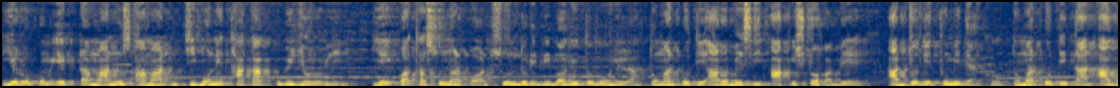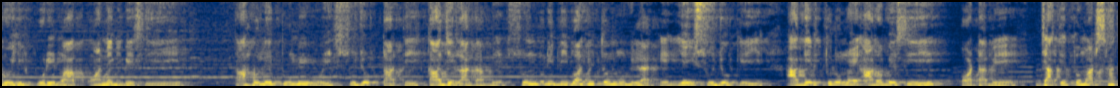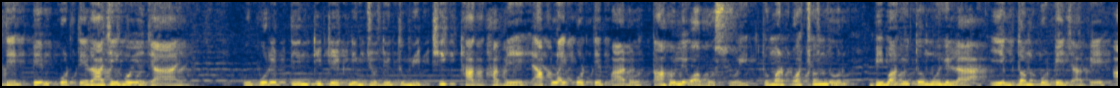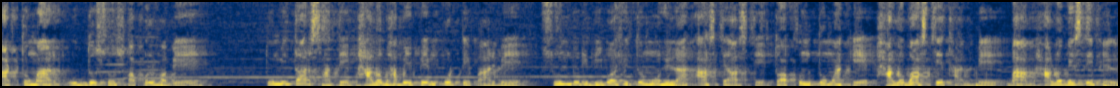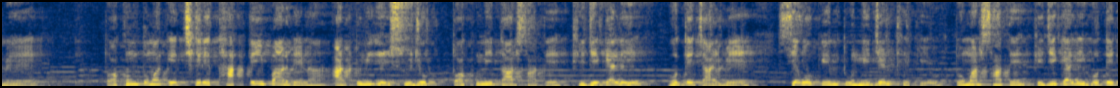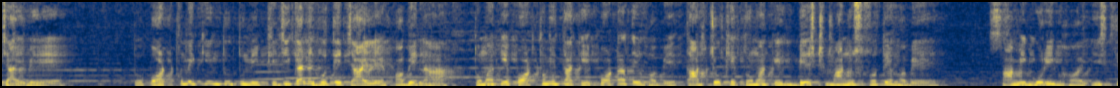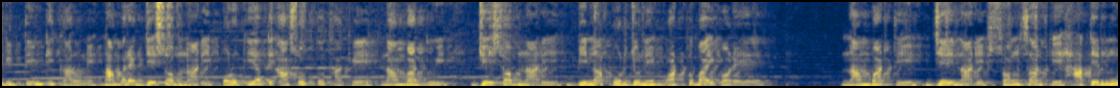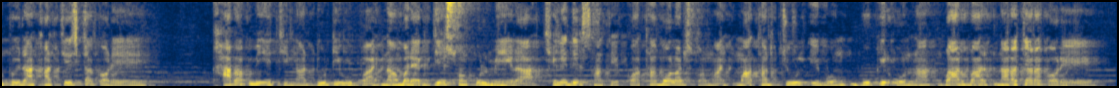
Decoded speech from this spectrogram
এরকম একটা মানুষ আমার জীবনে থাকা খুবই জরুরি। এই কথা শোনার পর সুন্দরী বিবাহিত মহিলা তোমার প্রতি আরও বেশি আকৃষ্ট হবে। আর যদি তুমি দেখো, তোমার প্রতি তার আগ্রহীর পরিমাপ অনেক বেশি। তাহলে তুমি ওই সুযোগটাতে কাজে লাগাবে। সুন্দরী বিবাহিত মহিলাকে এই সুযোগেই আগের তুলনায় আরও বেশি পটাবে, যাতে তোমার সাথে প্রেম করতে রাজি হয়ে যায়। উপরের তিনটি টেকনিক যদি তুমি ঠিকঠাকভাবে অ্যাপ্লাই করতে পারো, তাহলে অবশ্যই তোমার পছন্দর বিবাহিত মহিলা একদম পটে যাবে আর তোমার উদ্দেশ্য সফল হবে। তুমি তার সাথে ভালোভাবে প্রেম করতে পারবে। সুন্দরী বিবাহিত মহিলা আস্তে আস্তে তখন তোমাকে ভালোবাসতে থাকবে বা ভালোবেসে ফেলবে। তখন তোমাকে ছেড়ে থাকতেই পারবে না। আর তুমি এই সুযোগ তখনই তার সাথে ফিজিক্যালি হতে চাইবে। সেও কিন্তু নিজের থেকেও তোমার সাথে ফিজিক্যালি হতে চাইবে। তো প্রথমে কিন্তু তুমি ফিজিক্যালি হতে চাইলে হবে না। তোমাকে প্রথমে তাকে পটাতে হবে। তার চোখে তোমাকে বেস্ট মানুষ হতে হবে। স্বামী গরিব হয় স্ত্রীর তিনটি কারণে। নাম্বার এক, যেসব নারী পরকীয়াতে আসক্ত থাকে। নাম্বার দুই, যেসব নারী বিনা প্রয়োজনে অর্থ ব্যয় করে। নাম্বার তিন, যে নারী সংসারকে হাতের মুঠোয় রাখার চেষ্টা করে। খারাপ মেয়ে চিনার দুটি উপায়। নাম্বার এক, যে সকল মেয়েরা ছেলেদের সাথে কথা বলার সময় মাথার চুল এবং বুকের ওড়না বারবার নাড়াচাড়া করে।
